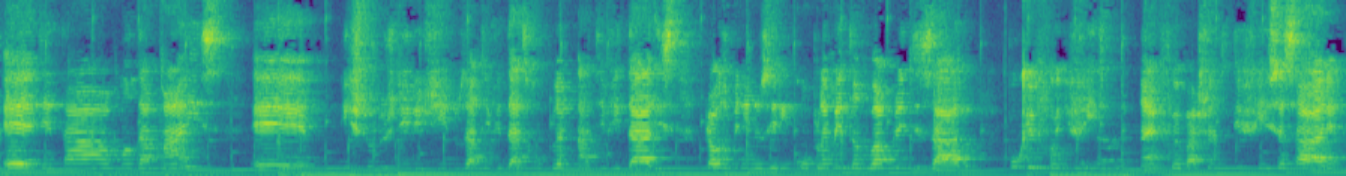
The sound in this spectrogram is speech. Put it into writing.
é, tentar mandar mais é, estudos dirigidos, atividades, atividades para os meninos irem complementando o aprendizado, porque foi difícil, né? Foi bastante difícil essa área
